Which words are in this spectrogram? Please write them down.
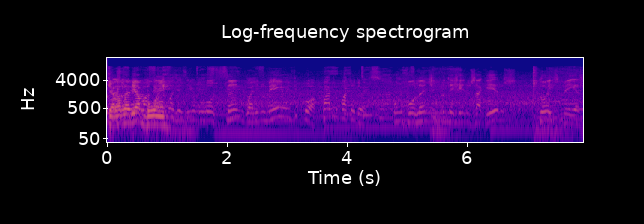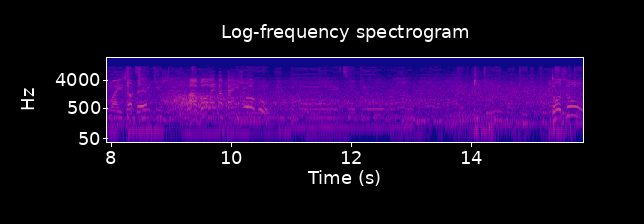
Que ela daria boa, hein? ali no meio e ficou 4-4-2. Um volante protegendo os zagueiros, dois meias mais abertos. A bola ainda está em jogo. Tozu.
